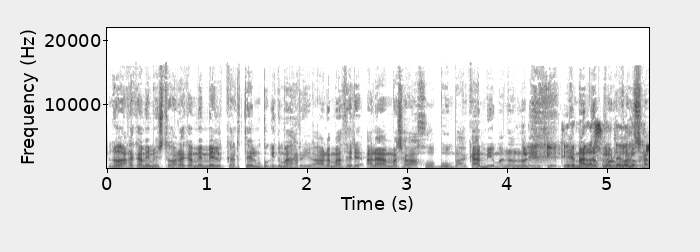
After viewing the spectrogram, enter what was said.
no, ahora cámbiame esto, ahora cámbiame el cartel un poquito más arriba, ahora más, ahora más abajo, bumba, cambio, mandando. le mando por WhatsApp.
